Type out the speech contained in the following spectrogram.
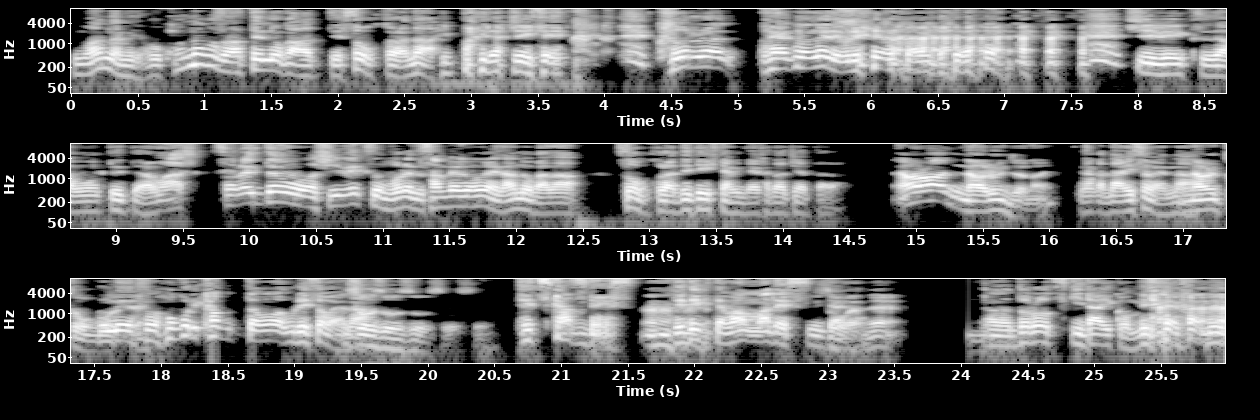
でもあんなん見て、おこんなことなってんのかって、倉庫からな、引っ張り出してきて、これは500万ぐらいで売れるやろ、みたいな。CBX が持ってったら、まあ、それでも CBX のボレーで300万ぐらいになるのかな。倉庫から出てきたみたいな形やったら。あら、なるんじゃない？なんかなりそうやな。なると思う、ほんで、その埃かぶったまま売れそうやな。そうそうそうそうそう。手つかずです。出てきたまんまです。みたいな。そうやね。あの、泥付き大根みたいな感じで。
